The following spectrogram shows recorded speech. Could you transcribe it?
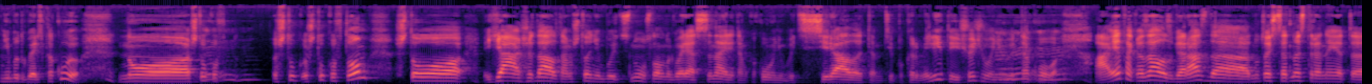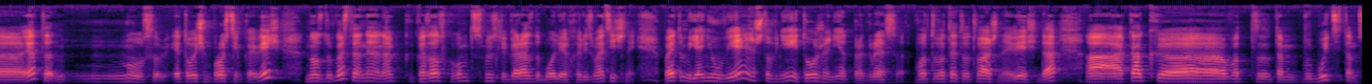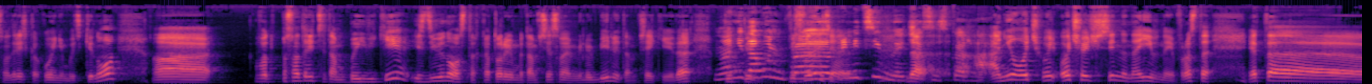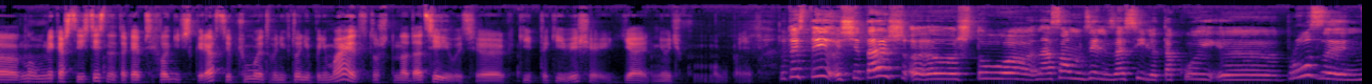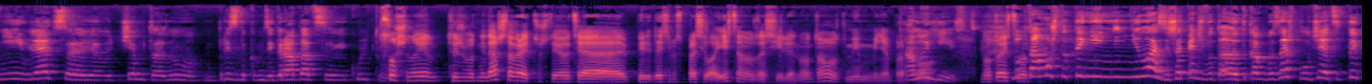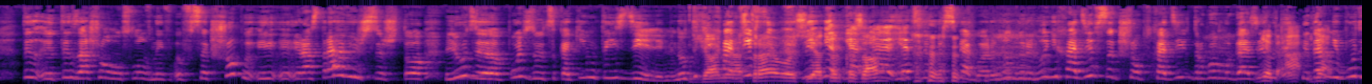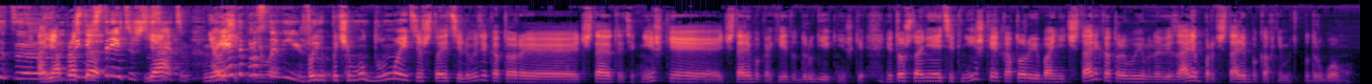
не буду говорить какую, но штука, в, штука, штука в том, что я ожидал там что-нибудь, ну, условно говоря, сценарий там какого-нибудь сериала, там, типа Кармелита, еще чего-нибудь Мгм, такого. мгм. А это оказалось гораздо, ну, то есть, с одной стороны, это, это, ну, это очень простенькая вещь, но с другой стороны, она оказалась в каком-то смысле гораздо более харизматичной. Поэтому я не уверен, что в ней тоже нет прогресса. Вот, вот это вот важная вещь, да. А как э, вот э, там вы будете там смотреть какое-нибудь кино, а, вот посмотрите там боевики из 90-х, которые мы там все с вами любили, там всякие, да. Но Пи- они пи- довольно про- примитивные, да, честно скажем. а- Они очень-очень сильно наивные. Просто это, ну, мне кажется, естественно, такая психологическая реакция. Почему этого никто не понимает, то, что надо отсеивать э, какие-то такие вещи, я не очень могу понять. Ну, то есть ты считаешь, э, что на самом деле засилие такой э, прозы не является чем-то, ну, признаком деградации культуры? Слушай, ну ты же вот не дашь соврать, то, что я у тебя перед этим спросил, а есть оно засилие? Ну, там вот мимо меня прошло. Оно есть. Ну, то есть Ну, вот... потому что ты не, не, не лазишь. Опять же, вот э, как бы, знаешь, получается, ты, ты, ты зашел условный в в секс-шоп и, и- расстраиваешься, что люди пользуются какими-то изделиями. Ну, ты Я не в- расстраиваюсь, Ну, я нет, только я, за. Я, я тебе про себя говорю. Ну, говорю, ну не ходи в секс-шоп, сходи в другой магазин, Нет, а и там я- не будет, э, А я ты просто... не встретишься я с этим. не а я очень это просто понимаю. вижу. Вы почему думаете, что эти люди, которые читают эти книжки, читали бы какие-то другие книжки? И то, что они эти книжки, которые бы они читали, которые вы им навязали, прочитали бы как-нибудь по-другому.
